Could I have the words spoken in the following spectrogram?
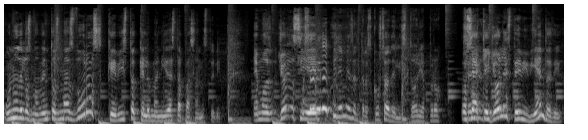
Uno de los momentos más duros que he visto que la humanidad está pasando hasta ahorita. Hemos, yo sí, O sea, ha habido epidemias del transcurso de la historia, pero. o sea, que yo le esté viviendo, digo.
